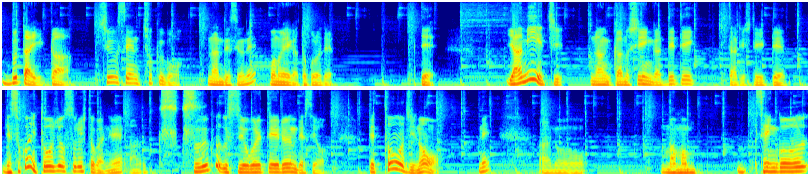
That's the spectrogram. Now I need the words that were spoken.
舞台が終戦直後なんですよね、この映画ところで。で、闇市なんかのシーンが出てきたりしていて、で、そこに登場する人がね、あのすごい薄汚れているんですよ。で、当時の、ね、あの、まあまあ、戦後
